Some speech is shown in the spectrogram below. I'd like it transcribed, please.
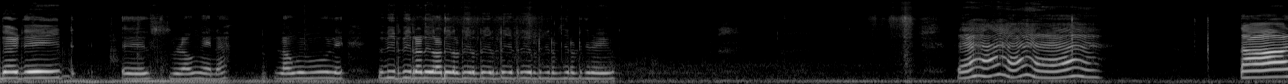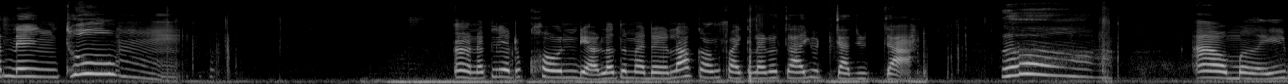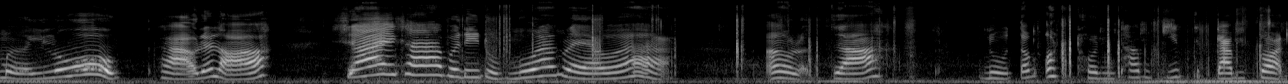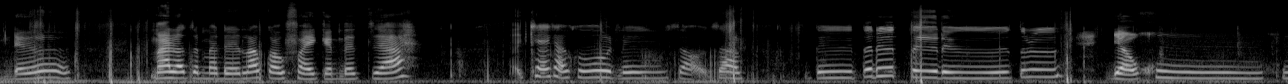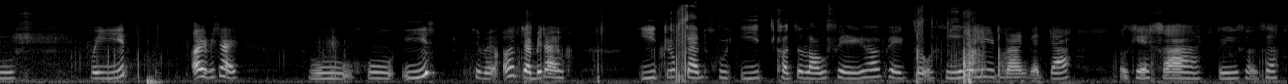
เดินเดินเออร้องไงนะ เร้องไม่รู้เลยตอนหนึ่งทุ่มอ่านักเรียนทุกคนเดี๋ยวเราจะมาเดินรอบกองไฟกันแล้วนะจ๊ะหยุดจ้ะหยุดจ้ะอ้าวอ้าวเหมยเหมยลูกขาวได้เหรอ ใช่ค่ะพอดีหนูง่วงแล้วอะ เอาเหรอจ๊ะหนูต้องอดทนทำกิจกรรมก่อนเด้อ มาเราจะมาเดินรอบกองไฟกันนะจ๊ะ โอเคค่ะครูหนึ่งสองสามตื้อตื้อตื้อตื้อตื้อเดี๋ยวครูครูฟีดเอ้ยไม่ใช่ครูครูอีทใช่ไหมเอ้ยจำไม่ได้อีทแล้วกันครูอีทเขาจะร้องเพลงถ้าเพลงจบคือให้รีบมากนะจ๊ะ อเคค่ะหนึ่งสองสาม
